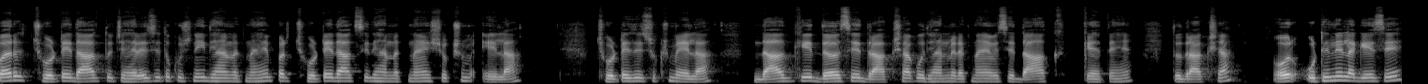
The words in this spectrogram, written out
पर छोटे दाग तो चेहरे से तो कुछ नहीं ध्यान रखना है, पर छोटे दाग से ध्यान रखना है सूक्ष्म एला। छोटे से सूक्ष्म एला, दाग के द से द्राक्षा को ध्यान में रखना है, वैसे दाग कहते हैं तो द्राक्षा। और उठने लगे से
